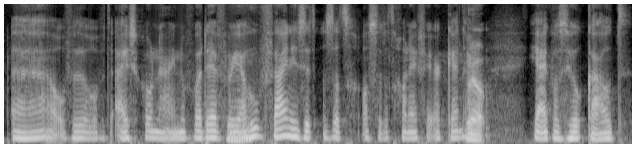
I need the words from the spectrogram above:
Eh, of, of het ijskonijn of whatever. Ja, Mhm. hoe fijn is het als, dat, als ze dat gewoon even erkennen? Ja, ik was heel koud.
